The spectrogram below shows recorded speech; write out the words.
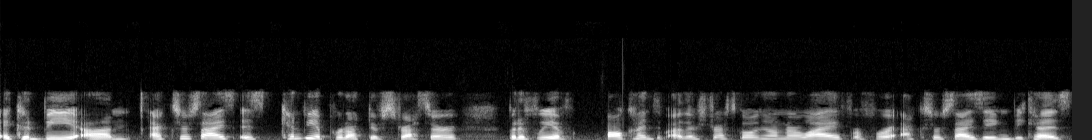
It could be um, exercise is can be a productive stressor, but if we have all kinds of other stress going on in our life, or if we're exercising because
